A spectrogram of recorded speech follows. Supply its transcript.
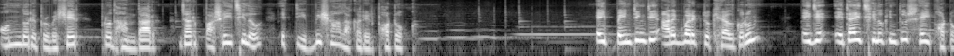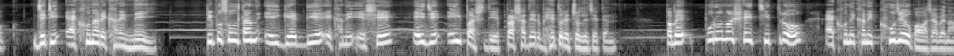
অন্দরে প্রবেশের প্রধান দ্বার, যার পাশেই ছিল একটি বিশাল আকারের ফটক। এই পেন্টিংটি আরেকবার একটু খেয়াল করুন, এই যে এটাই ছিল কিন্তু সেই ফটক, যেটি এখন আর এখানে নেই। টিপু সুলতান এই গেট দিয়ে এখানে এসে এই যে এই পাশ দিয়ে প্রাসাদের ভেতরে চলে যেতেন। তবে পুরনো সেই চিত্র এখন এখানে খুঁজেও পাওয়া যাবে না।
